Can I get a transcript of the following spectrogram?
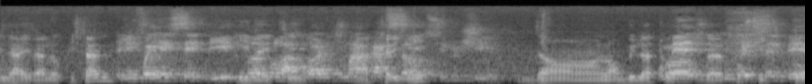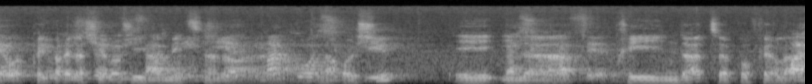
il est arrivé à l'hôpital, il a été accueilli dans l'ambulatoire pour, préparer la chirurgie. Le médecin l'a reçu et il a pris une date pour faire la,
